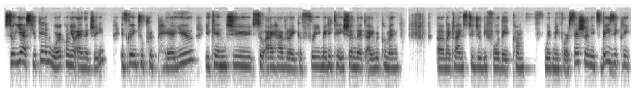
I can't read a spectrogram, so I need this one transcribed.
So yes, you can work on your energy. It's going to prepare you. You can do so. I have like a free meditation that I recommend uh, my clients to do before they come with me for a session. It's basically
